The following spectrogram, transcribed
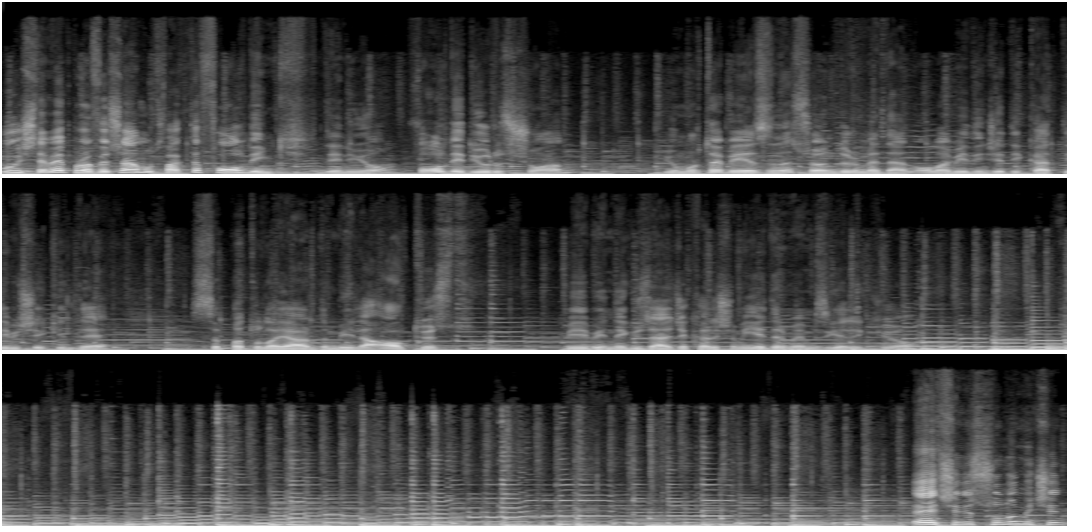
Bu işleme profesyonel mutfakta folding deniyor. Fold ediyoruz şu an. Yumurta beyazını söndürmeden olabildiğince dikkatli bir şekilde spatula yardımıyla alt üst birbirine güzelce karışımı yedirmemiz gerekiyor. Evet şimdi sunum için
